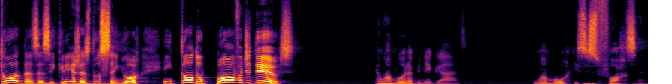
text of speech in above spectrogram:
todas as igrejas do Senhor, em todo o povo de Deus, é um amor abnegado, um amor que se esforça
